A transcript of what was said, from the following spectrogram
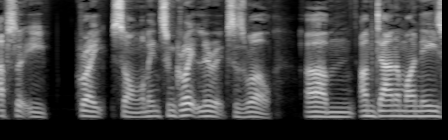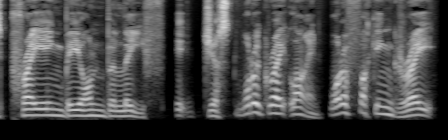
absolutely great song. I mean, some great lyrics as well. Um, I'm down on my knees praying beyond belief. It just what a great line. What a fucking great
